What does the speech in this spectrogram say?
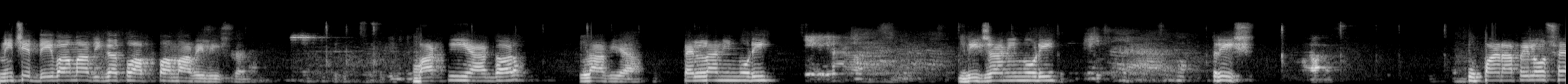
નીચે દેવામાં વિગતો આપવામાં આવેલી છે. બાકી આગળ લાવ્યા. પહેલાની મૂડી, બીજાની મૂડી, ત્રીસ. ઉપાડ આપેલો છે?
